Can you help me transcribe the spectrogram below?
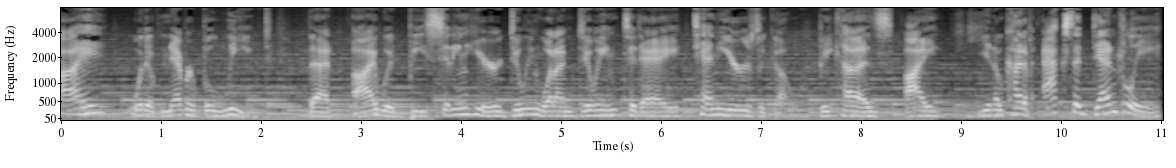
I would have never believed that I would be sitting here doing what I'm doing today 10 years ago because I you know, kind of accidentally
